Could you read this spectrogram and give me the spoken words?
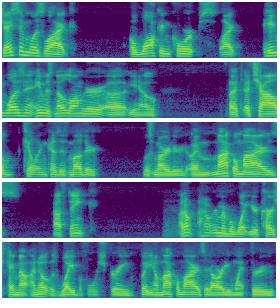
Jason was like a walking corpse. Like he wasn't. He was no longer, uh, you know, a, a child killing because his mother was murdered. And Michael Myers, I think. I don't I don't remember what year Curse came out. I know it was way before Scream, but you know Michael Myers had already went through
